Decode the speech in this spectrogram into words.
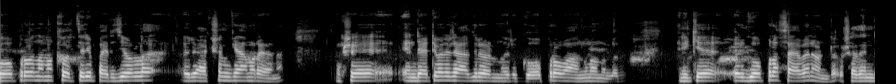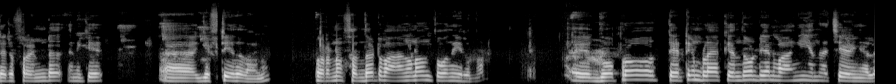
ഗോപ്രോ നമുക്ക് ഒത്തിരി പരിചയമുള്ള ഒരു ആക്ഷൻ ക്യാമറയാണ് പക്ഷേ എന്റെ ഏറ്റവും വലിയൊരു ആഗ്രഹമായിരുന്നു ഒരു ഗോപ്രോ വാങ്ങണം എന്നുള്ളത്. എനിക്ക് ഒരു ഗോപ്രോ സെവൻ ഉണ്ട്. പക്ഷെ അതെന്റെ ഒരു ഫ്രണ്ട് എനിക്ക് ഗിഫ്റ്റ് ചെയ്തതാണ്. ഒരെണ്ണം സ്വന്തമായിട്ട് വാങ്ങണമെന്ന് തോന്നിയിരുന്നു. ഗോപ്രോ തേർട്ടീൻ ബ്ലാക്ക് എന്തുകൊണ്ട് ഞാൻ വാങ്ങി എന്ന് വെച്ച് കഴിഞ്ഞാൽ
